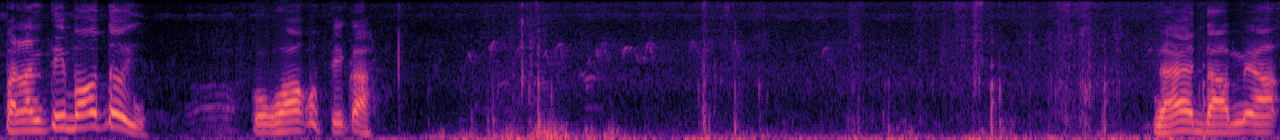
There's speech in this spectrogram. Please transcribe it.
Palanti ba utoy? Kukuha ko pika. Na, dami ah.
